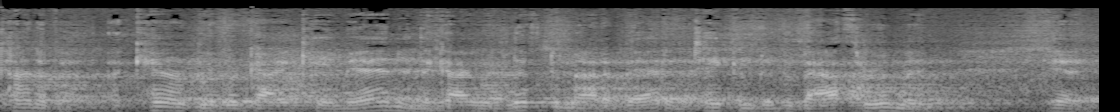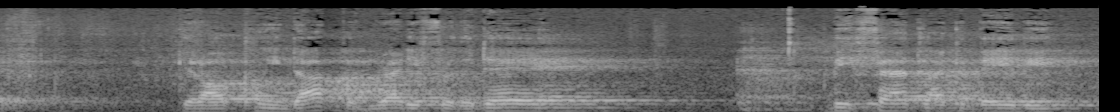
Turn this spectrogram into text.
kind of a, a caregiver guy came in, and the guy would lift him out of bed and take him to the bathroom and, and get all cleaned up and ready for the day, be fed like a baby.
